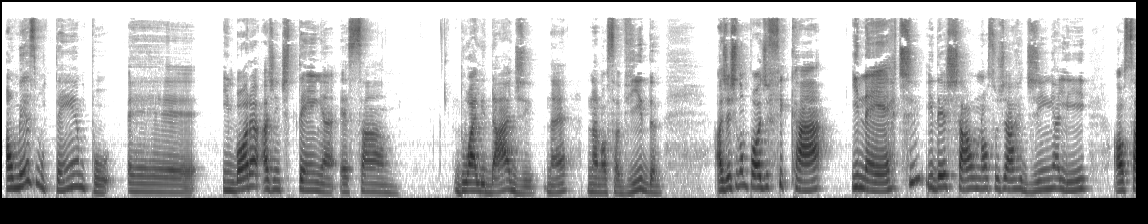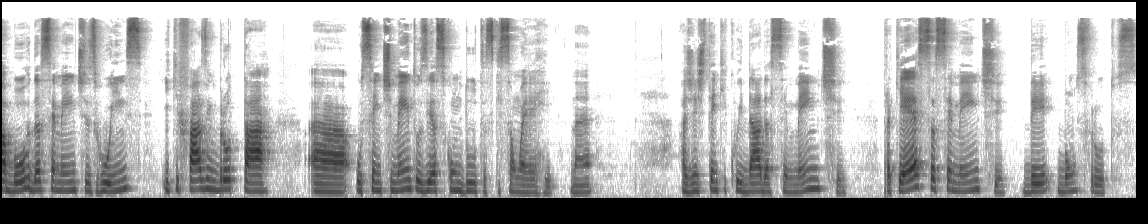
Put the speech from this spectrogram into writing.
Ao mesmo tempo, é, embora a gente tenha essa dualidade né, na nossa vida, a gente não pode ficar inerte e deixar o nosso jardim ali ao sabor das sementes ruins e que fazem brotar os sentimentos e as condutas que são R, né? A gente tem que cuidar da semente para que essa semente dê bons frutos.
